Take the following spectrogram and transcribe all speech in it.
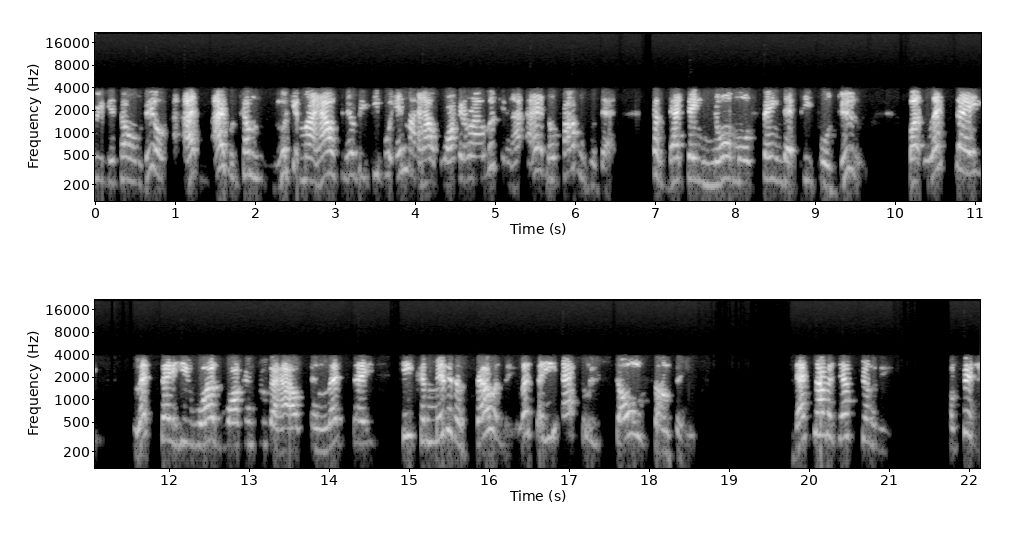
previous home built, I I would come look at my house, and there would be people in my house walking around looking. I, I had no problems with that because that's a normal thing that people do. But let's say let's say he was walking through the house, and let's say he committed a felony. Let's say he actually stole something. That's not a death penalty offense.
